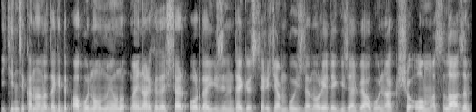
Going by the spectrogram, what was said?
ikinci kanala da gidip abone olmayı unutmayın arkadaşlar. Orada yüzümü de göstereceğim. Bu yüzden oraya da güzel bir abone akışı olması lazım.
